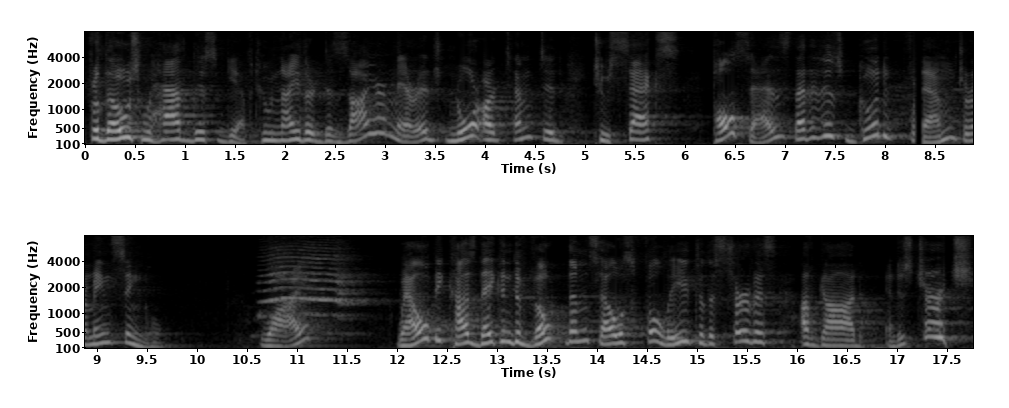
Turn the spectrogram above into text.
For those who have this gift, who neither desire marriage nor are tempted to sex, Paul says that it is good for them to remain single. Why? Well, because they can devote themselves fully to the service of God and His church,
